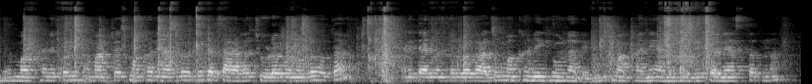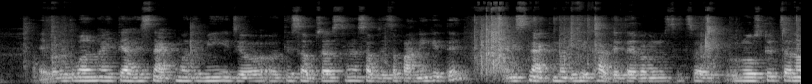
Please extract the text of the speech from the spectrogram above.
म्हणजे मखाने पण मागच्याच मखाने आणले होते त्याचा अर्धा चिवडा बनवला होता. आणि त्यानंतर बघा अजून मखाने घेऊन आले मी. मखाने आणि हे जे चणे असतात ना हे बघा तुम्हाला माहिती आहे स्नॅकमध्ये मी जेव्हा ते सब्जा असतं ना सब्जाचं पाणी घेते. आणि स्नॅकमध्ये हे खाते ते बघा नुसतं रोस्टेड चणा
